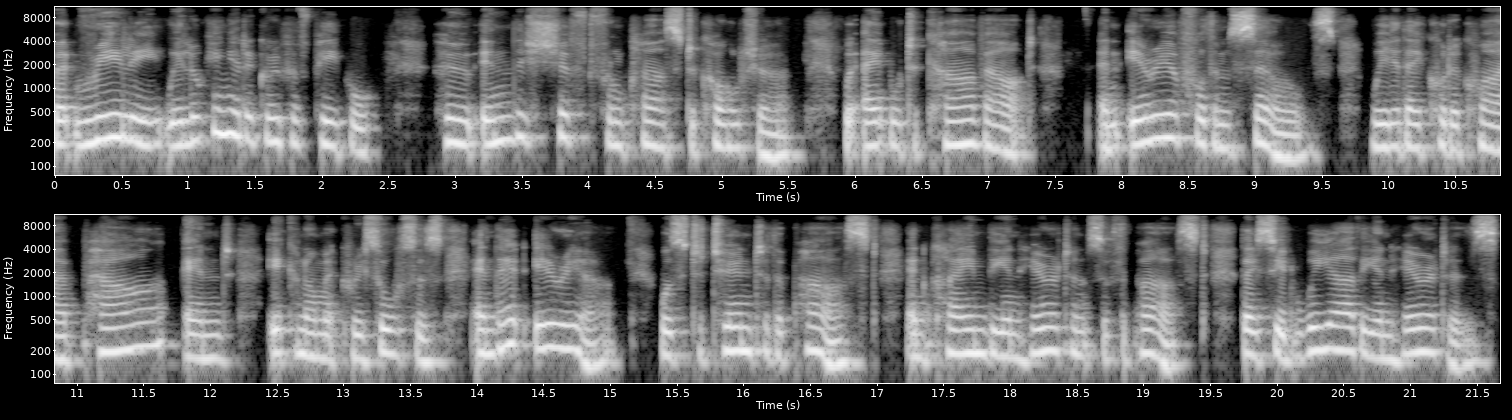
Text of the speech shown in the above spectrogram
But really, we're looking at a group of people who, in the shift from class to culture, were able to carve out an area for themselves where they could acquire power and economic resources. And that area was to turn to the past and claim the inheritance of the past. They said, We are the inheritors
